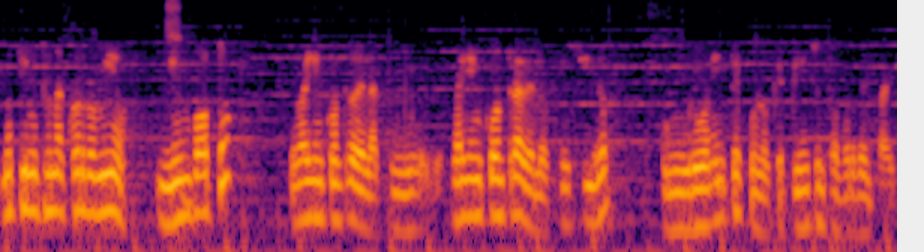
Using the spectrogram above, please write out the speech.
no tienes un acuerdo mío, ni un voto que vaya en contra de la vaya en contra de lo que he sido congruente con lo que pienso en favor del país.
